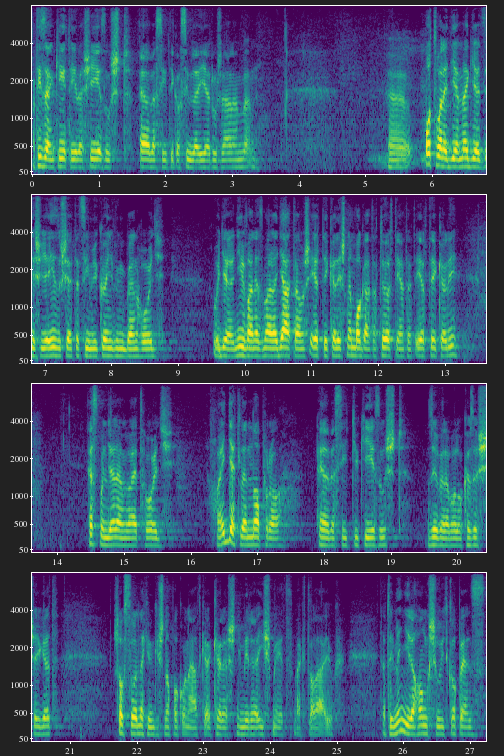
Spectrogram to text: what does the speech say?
a 12 éves Jézust elveszítik a szülei Jeruzsálemben. Ott van egy ilyen megjegyzés, ugye Jézus Érte című könyvünkben, hogy ugye nyilván ez már egy általános értékelés, nem magát a történetet értékeli. Ezt mondja Ellen hogy ha egyetlen napra elveszítjük Jézust, az ővele való közösséget, sokszor nekünk is napokon át kell keresni, mire ismét megtaláljuk. Tehát, hogy mennyire hangsúlyt kap ez,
